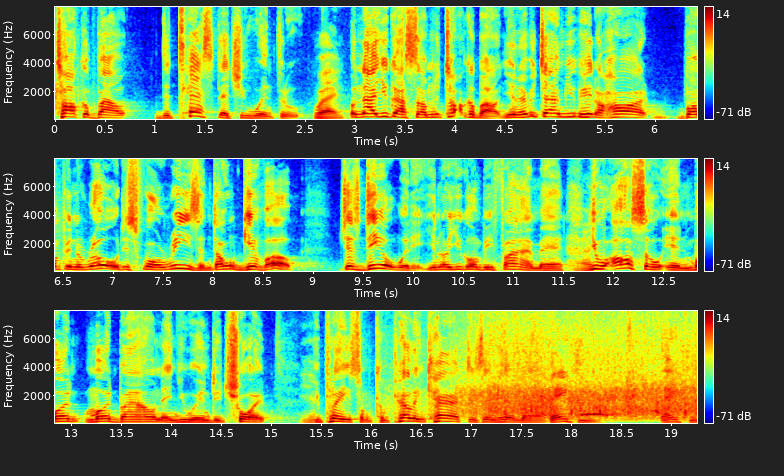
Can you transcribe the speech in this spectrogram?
talk about the test that you went through. Right. Well, now you got something to talk about. You know, every time you hit a hard bump in the road, it's for a reason. Don't give up. Just deal with it. You know, you're gonna be fine, man. You were also in Mud Mudbound and you were in Detroit. You played some compelling characters in here, man. Thank you. Thank you.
